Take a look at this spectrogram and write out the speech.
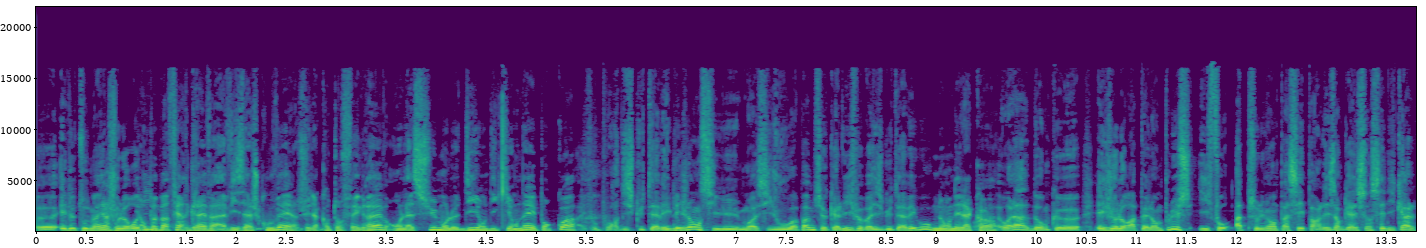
Euh, et de toute manière, je le Et redis. On peut pas faire grève à visage couvert. Je veux dire, quand on fait grève, on l'assume, on le dit, on dit qui on est et pourquoi. Il faut pouvoir discuter avec les gens. Si moi, si je vous vois pas, Monsieur Calvi, je peux pas discuter avec vous. Non, on est d'accord. Voilà. Donc, euh, et je le rappelle en plus, il faut absolument passer par les organisations syndicales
